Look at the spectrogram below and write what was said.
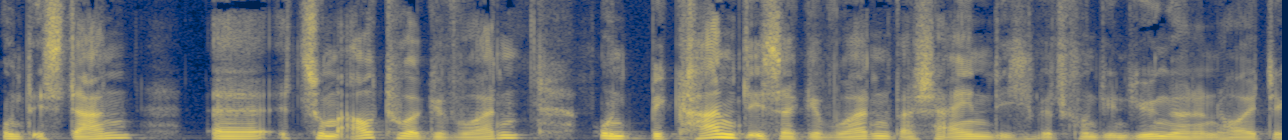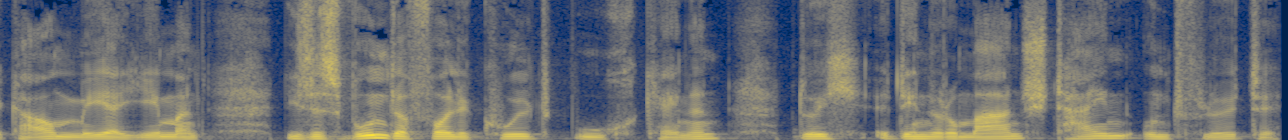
und ist dann äh, zum Autor geworden und bekannt ist er geworden, wahrscheinlich wird von den Jüngeren heute kaum mehr jemand dieses wundervolle Kultbuch kennen, durch den Roman Stein und Flöte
